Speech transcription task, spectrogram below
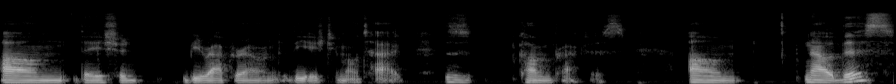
um, they should be wrapped around the HTML tag. This is common practice. Um, now this,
